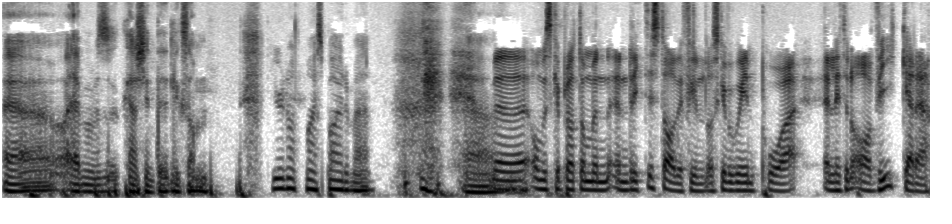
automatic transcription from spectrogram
Eh, även kanske inte liksom... You're not my Spider-Man. Eh, Men om vi ska prata om en, en riktigt stadig film, då ska vi gå in på en liten avvikare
